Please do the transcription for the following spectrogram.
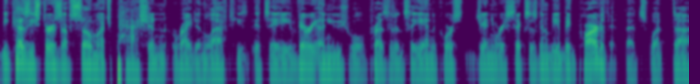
because he stirs up so much passion right and left, it's a very unusual presidency. And of course, January 6th is going to be a big part of it. That's what uh,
